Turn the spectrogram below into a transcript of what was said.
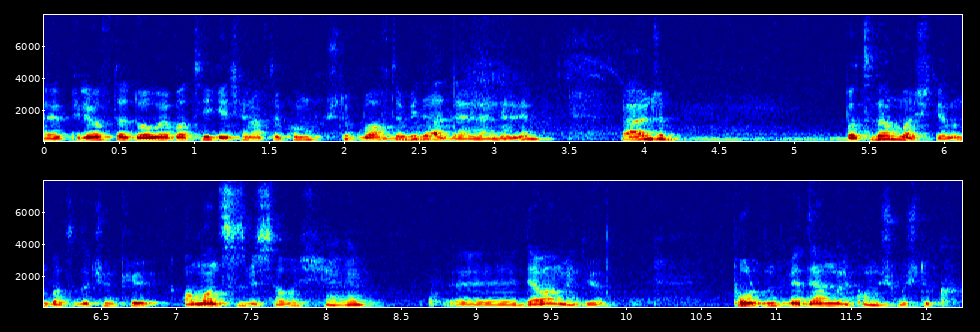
hı. E, playoff'ta Doğu ve Batı'yı geçen hafta konuşmuştuk. Bu hafta bir daha değerlendirelim. Ya önce Batı'dan başlayalım. Batı'da çünkü amansız bir savaş Hı hı. e, devam ediyor. Portland ve Denver'ı konuşmuştuk.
